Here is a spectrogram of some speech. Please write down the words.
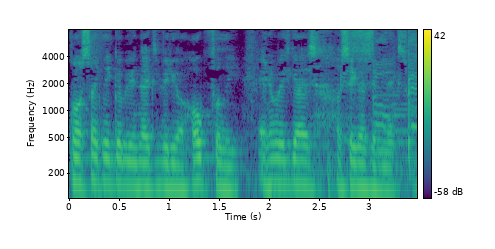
most likely gonna be the next video, hopefully. Anyways, guys, I'll see you guys in the next one.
